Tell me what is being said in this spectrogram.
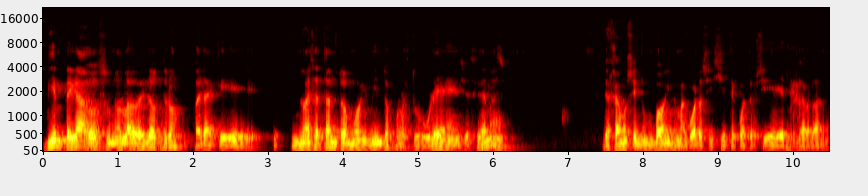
Bien pegados uno al lado del otro para que no haya tantos movimientos por las turbulencias y demás. Viajamos en un Boeing, no me acuerdo si 747, la verdad.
